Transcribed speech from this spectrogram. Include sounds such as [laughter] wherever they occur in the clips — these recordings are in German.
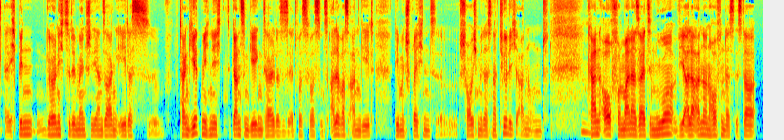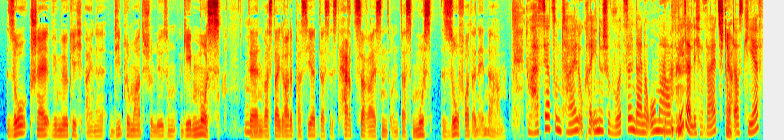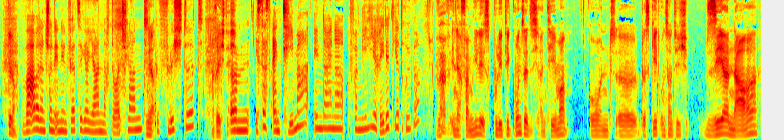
Äh, Ich bin, gehöre nicht zu den Menschen, die dann sagen, eh, das äh, tangiert mich nicht. Ganz im Gegenteil, das ist etwas, was uns alle was angeht. Dementsprechend äh, schaue ich mir das natürlich an und kann auch von meiner Seite nur, wie alle anderen, hoffen, dass es da so schnell wie möglich eine diplomatische Lösung geben muss. Denn was da gerade passiert, das ist herzzerreißend und das muss sofort ein Ende haben. Du hast ja zum Teil ukrainische Wurzeln. Deine Oma [clears throat] väterlicherseits stammt Ja. aus Kiew, Genau. war aber dann schon in den 40er Jahren nach Deutschland Ja. geflüchtet. Richtig. Ähm, ist das ein Thema in deiner Familie? Redet ihr drüber? Ja, in der Familie ist Politik grundsätzlich ein Thema und äh, das geht uns natürlich sehr nahe.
